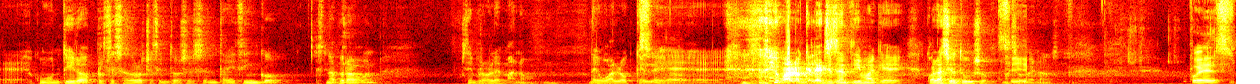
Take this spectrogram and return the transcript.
eh, como un tiro, procesador 865, Snapdragon, sin problema, ¿no? Da igual lo que Sí, le. da igual lo que le eches encima que. ¿Cuál ha sido tu uso? Más Sí. o menos. Pues,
